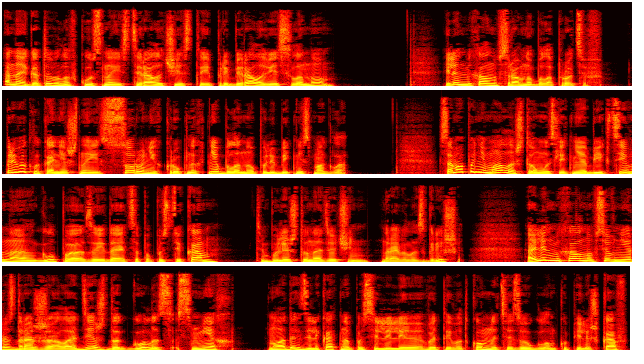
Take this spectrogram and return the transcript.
Она и готовила вкусно, и стирала чисто, и прибирала весело, но... Елена Михайловна все равно была против. Привыкла, конечно, и ссор у них крупных не было, но полюбить не смогла. Сама понимала, что мыслить не объективно, глупо заедается по пустякам, тем более, что Наде очень нравилась Грише. А Елена Михайловна все в ней раздражала. Одежда, голос, смех. Молодых деликатно поселили в этой вот комнате за углом, купили шкаф.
